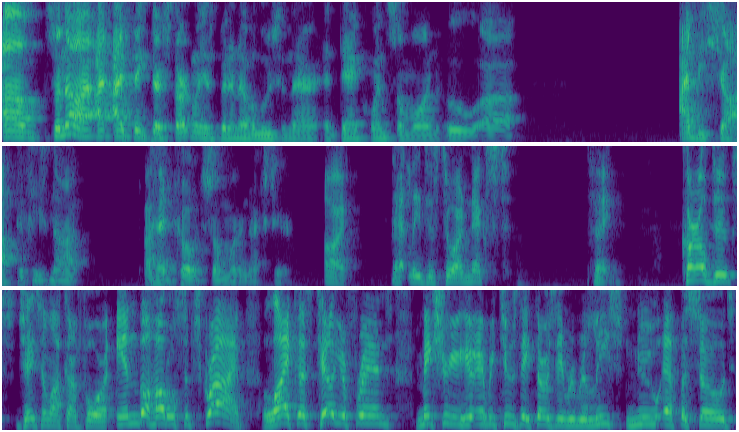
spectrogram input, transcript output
um, so no, I, I think there certainly has been an evolution there, and Dan Quinn, someone who. Uh, I'd be shocked if he's not a head coach somewhere next year. All right. That leads us to our next thing. Carl Dukes, Jason La-Canfora in the huddle. Subscribe, like us, tell your friends. Make sure you're here every Tuesday, Thursday. We release new episodes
